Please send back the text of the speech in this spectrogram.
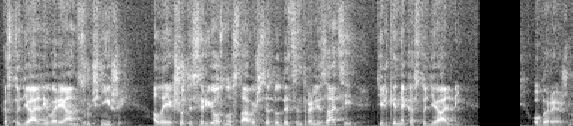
кастодіальний варіант зручніший. Але якщо ти серйозно ставишся до децентралізації, тільки не кастодіальний. Обережно.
